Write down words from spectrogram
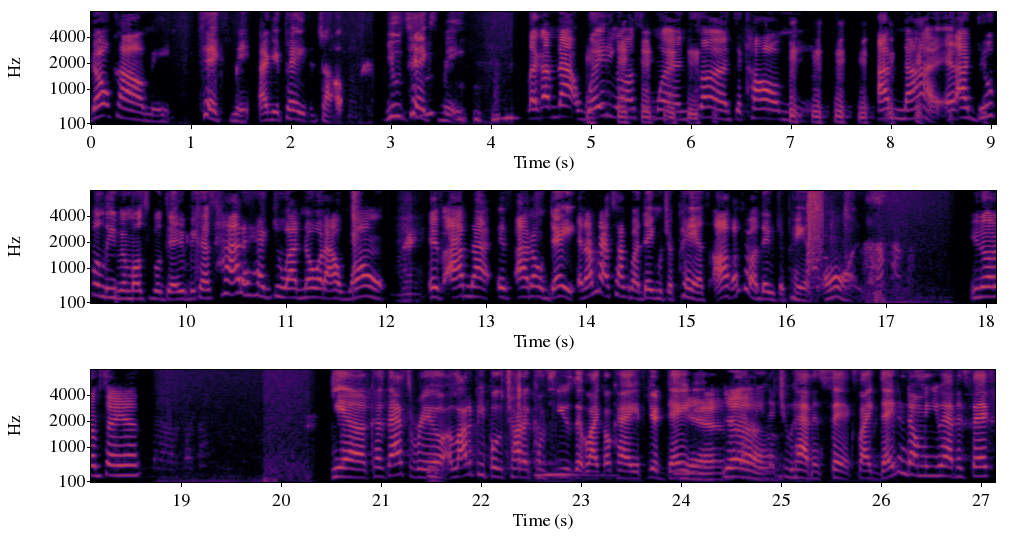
don't call me. Text me. I get paid to talk. You text me. Like I'm not waiting on someone's son to call me. I'm not. And I do believe in multiple dating because how the heck do I know what I want if I'm not if I don't date? And I'm not talking about dating with your pants off. I'm talking about dating with your pants on. You know what I'm saying? Yeah, because that's real. A lot of people try to confuse it like, okay, if you're dating, Yeah. that Yeah. mean that you having sex. Like dating don't mean you having sex.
